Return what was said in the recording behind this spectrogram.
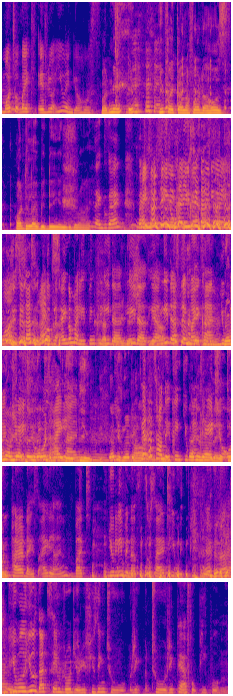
Motorbikes everywhere. You and your horse. But me, if, if I can afford a horse, what will I be doing in the Githurai? Exactly. But I you thought see- you can you can go anywhere you want. You see, that's the right? problem. I normally think And that's the leader, leaders, yeah, have. leaders That's the think they mindset. can, you no, me, can I'm here create saying your own how island. they think. Mm. That is not how Yeah, I that's how they think. think you That can create they your own paradise island, but you live in a society with people. Exactly. You will use that same road you're refusing to re- to repair for people. Mm.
